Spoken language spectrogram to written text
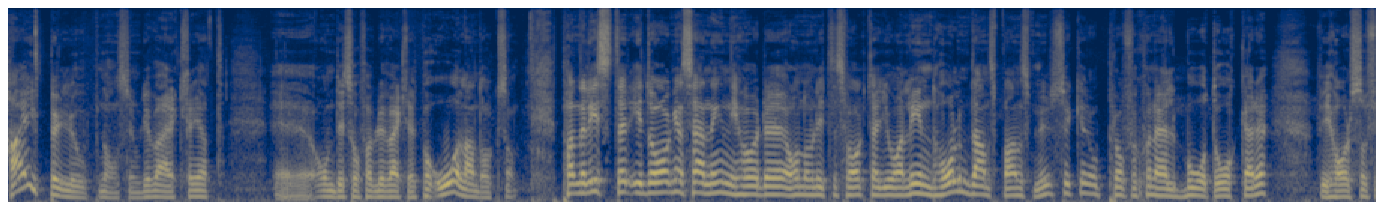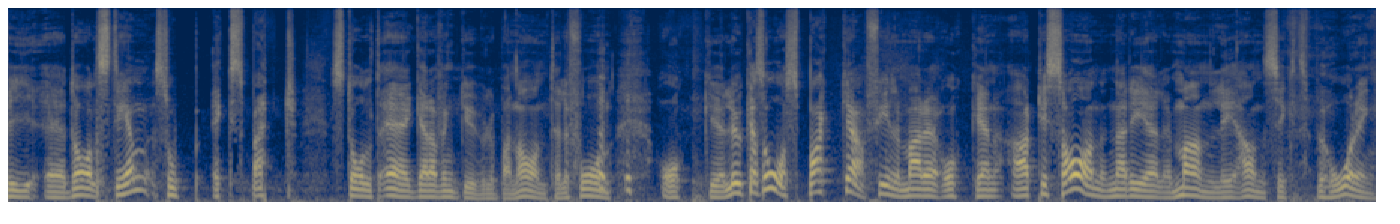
hyperloop någonsin blir verklighet. Eh, om det i så fall blir verklighet på Åland också. Panelister i dagens sändning, ni hörde honom lite svagt här, Johan Lindholm, dansbandsmusiker och professionell båtåkare. Vi har Sofie eh, Dahlsten, sopexpert stolt ägare av en gul banantelefon. Och eh, Lukas Åsbacka, filmare och en artisan när det gäller manlig ansiktsbehåring.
